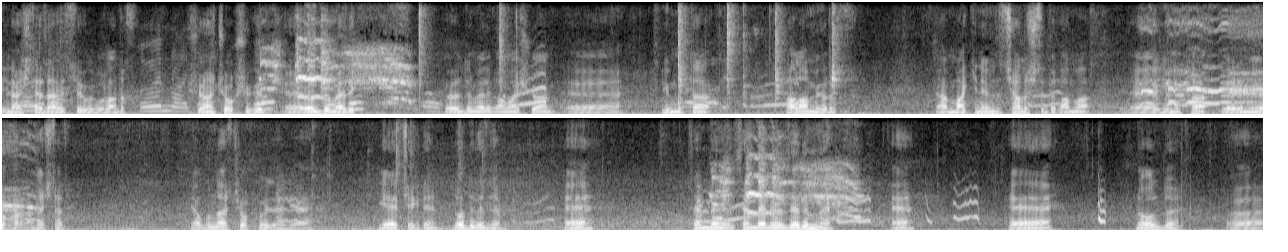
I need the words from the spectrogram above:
ilaç tedavisi uyguladık. Şu an çok şükür e, öldürmedik. Öldürmedik ama şu an e, yumurta alamıyoruz. Yani makinemizi çalıştırdık ama e, yumurta verimi yok arkadaşlar. Ya bunlar çok güzel ya. Gerçekten. Ne oldu kızım? He? Sen beni sen beni özledin mi? He? He. Ne oldu? Aa.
